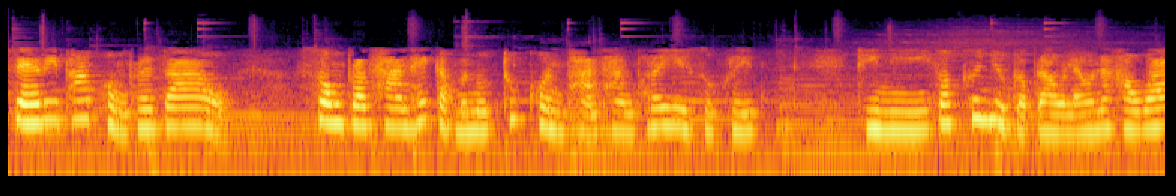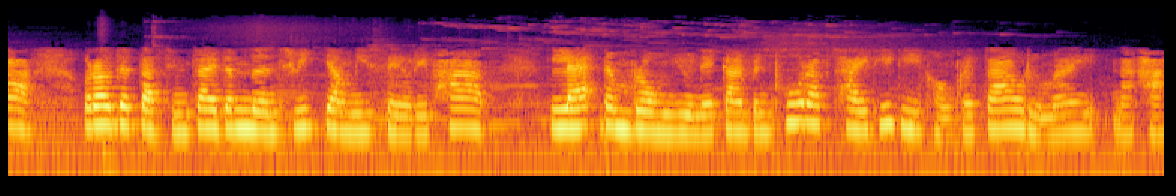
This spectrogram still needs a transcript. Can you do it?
เสรีภาพของพระเจ้า ทรงประทานให้กับมนุษย์ทุกคนผ่านทางพระเยซูคริสต์ทีนี้ก็ขึ้นอยู่กับเราแล้วนะคะว่า เราจะตัดสินใจดำเนินชีวิตอย่างมีเสรีภาพ และดำรงอยู่ในการเป็นผู้รับใช้ที่ดีของพระเจ้าหรือไม่นะคะ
